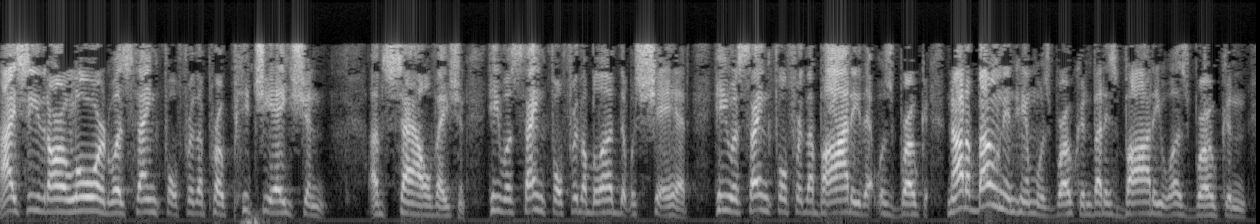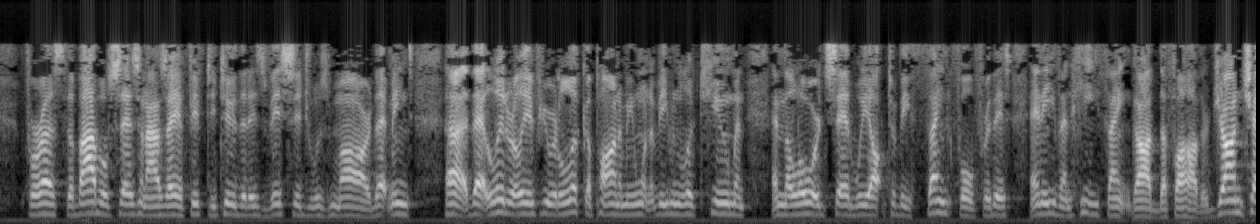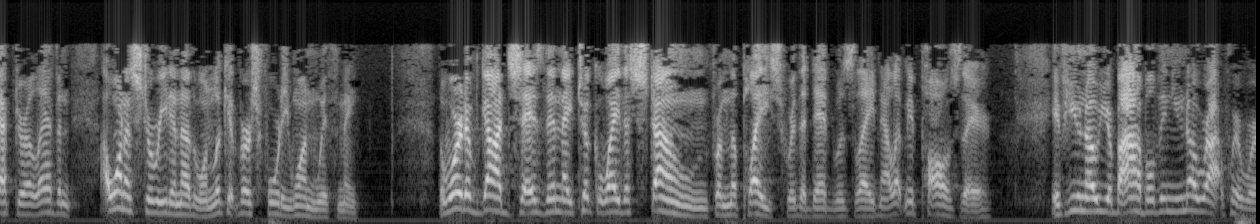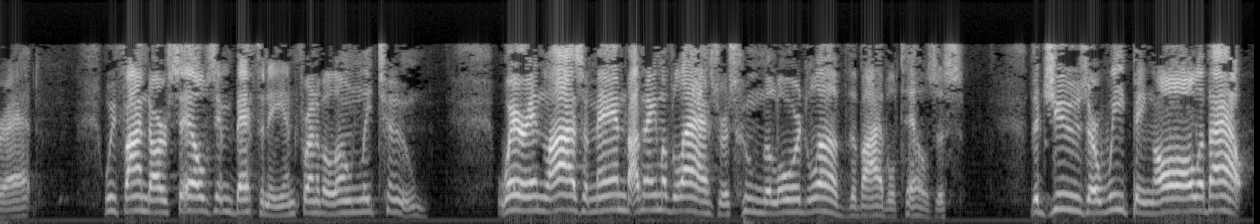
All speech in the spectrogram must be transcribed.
I see that our Lord was thankful for the propitiation of salvation. He was thankful for the blood that was shed. He was thankful for the body that was broken. Not a bone in him was broken, but his body was broken for us. The Bible says in Isaiah 52 that his visage was marred. That means uh, that literally, if you were to look upon him, he wouldn't have even looked human. And the Lord said we ought to be thankful for this. And even he thanked God the Father. John chapter 11. I want us to read another one. Look at verse 41 with me. The Word of God says, Then they took away the stone from the place where the dead was laid. Now let me pause there. If you know your Bible, then you know right where we're at. We find ourselves in Bethany in front of a lonely tomb, wherein lies a man by the name of Lazarus, whom the Lord loved, the Bible tells us. The Jews are weeping all about.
